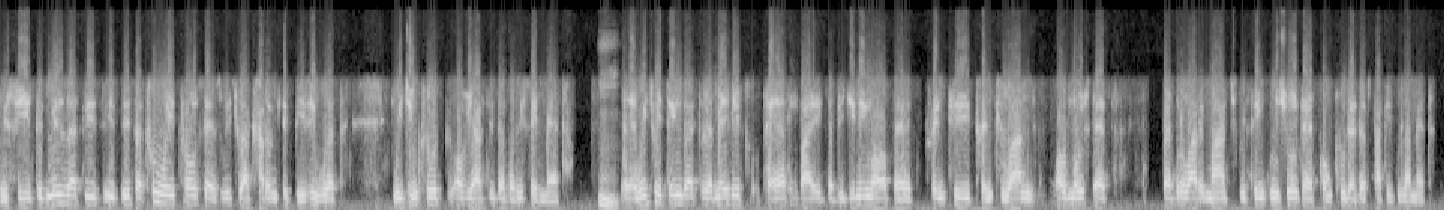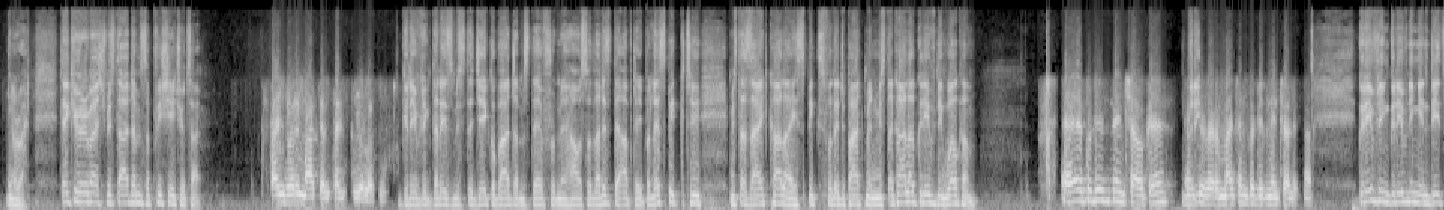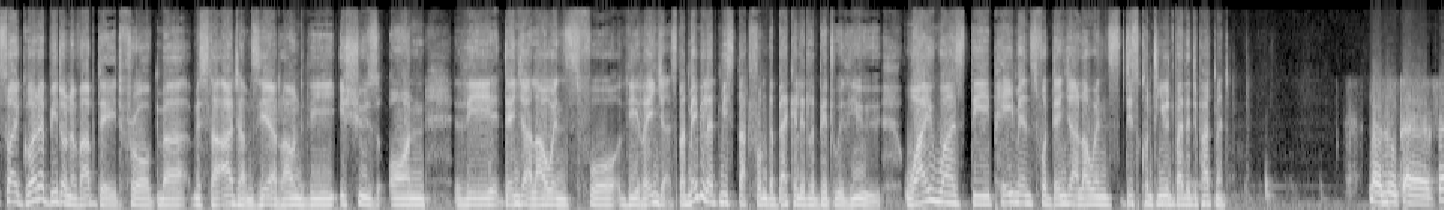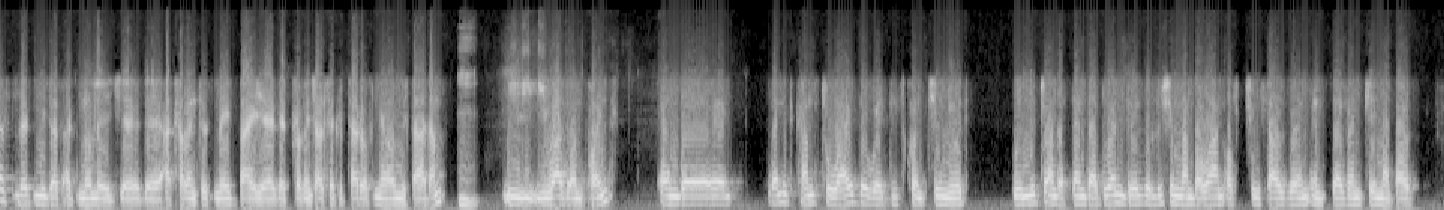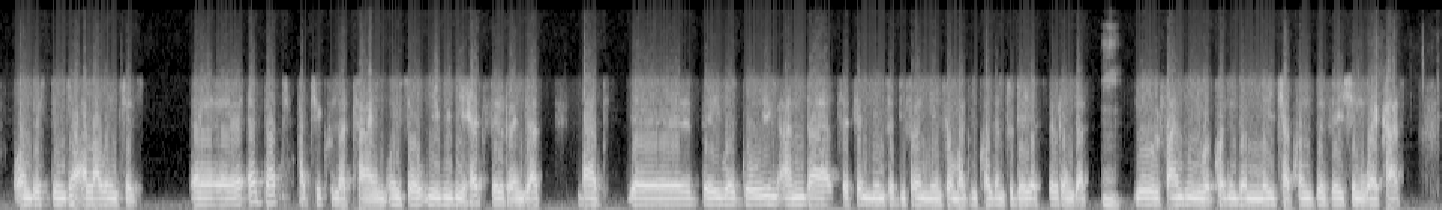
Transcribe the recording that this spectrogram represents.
received. It means that it's, it's it's a two-way process which we are currently busy with, which include obviously the very same matter Mm. uh, which we think that uh, maybe perhaps by the beginning of uh, 2021, almost at February, March, we think we should have concluded this particular matter. All right. Thank you very much, Mr. Adams. Appreciate your time. Thanks very much and thanks to your listeners. Good evening. That is Mr. Jacob Adams there from NEHAWU. So that is the update. But let's speak to Mr. Zaid Kalla. He speaks for the department. Mr. Kalla, good evening. Welcome. Uh, good evening, Chauke. Thank e- you very much, and good evening to listeners. Good evening, good evening indeed. So I got a bit on of update from uh, Mr. Adams here around the issues on the danger allowance for the Rangers. But maybe let me start from the back a little bit with you. Why was the payments for danger allowance discontinued by the department? No, look, uh, first let me just acknowledge uh, the utterances made by uh, the Provincial Secretary of NEHAWU, Mr. Adams. Mm. He, he was on point. And uh, when it comes to why they were discontinued, we need to understand that when resolution number one of 2007 came about on these danger allowances, uh, at that particular time, also we, we, we had field rangers, but uh, they were going under certain names, a different name from what we call them today as field rangers. Mm. You will find we were calling them nature conservation workers.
